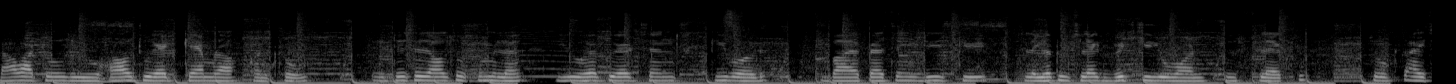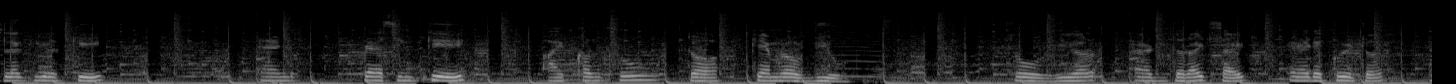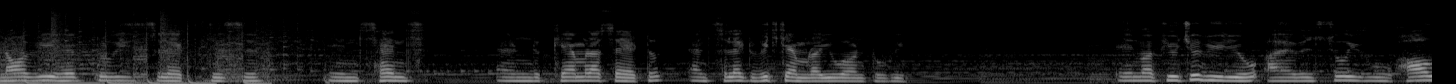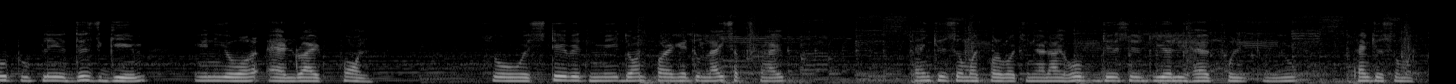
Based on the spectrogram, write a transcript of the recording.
Now I told you how to add camera control. This is also similar. You have to add sense keyboard by pressing this key. You have to select which key you want to select. So I select here K and pressing K I control the camera view. So here at the right side add actuator. Now we have to select this in sense and camera set and select which camera you want to be. In my future video i will show you how to play this game in your android phone. So stay with me. Don't forget to like subscribe thank you so much for watching and i hope this is really helpful to you. Thank you so much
